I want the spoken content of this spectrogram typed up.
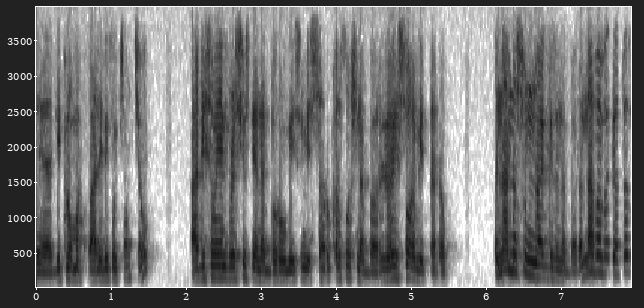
የዲፕሎማት ባለቤቶቻቸው አዲስ አበባ ዩኒቨርሲቲ ውስጥ የነበሩ የሚሰሩ ቅርሶች ነበሩ restore የሚደረጉ እና እነሱን እናግዝ ነበር እና በመቀጠል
